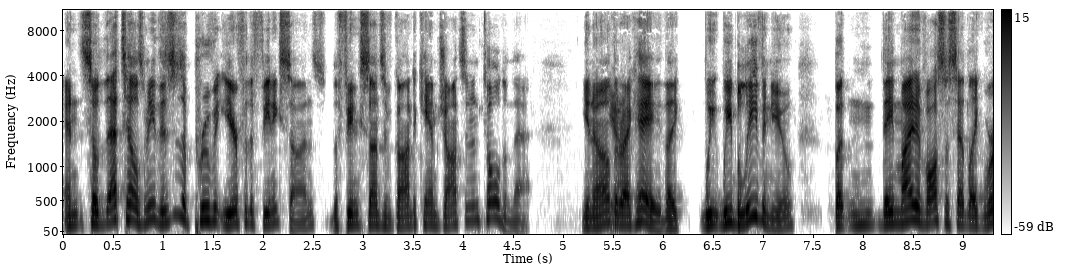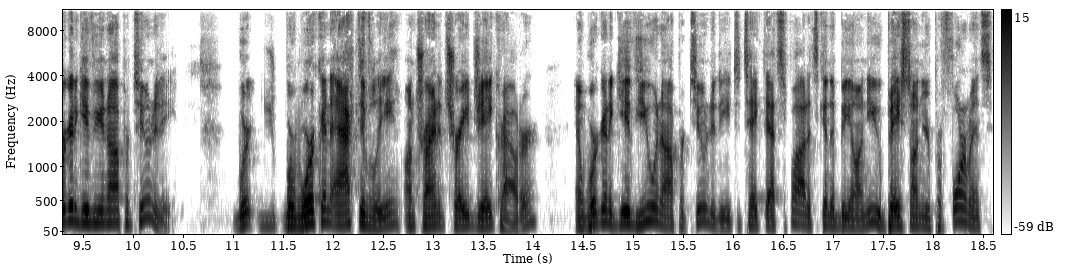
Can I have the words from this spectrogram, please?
And so that tells me this is a prove it year for the Phoenix Suns. The Phoenix Suns have gone to Cam Johnson and told him that. You know, they're like, hey, like we we believe in you, but they might have also said like we're going to give you an opportunity. We're we're working actively on trying to trade Jay Crowder, and we're going to give you an opportunity to take that spot. It's going to be on you based on your performance.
